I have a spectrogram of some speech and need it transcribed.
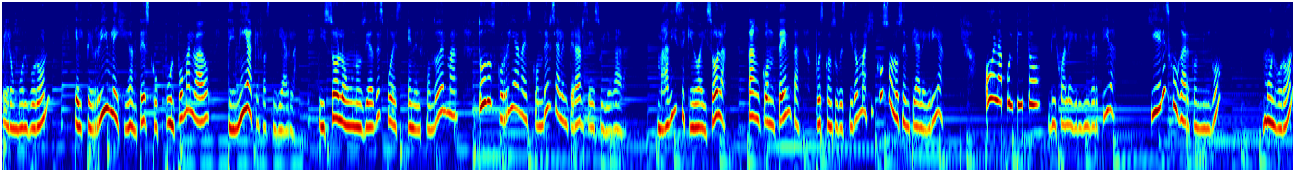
Pero Molborón, el terrible y gigantesco pulpo malvado, tenía que fastidiarla y solo unos días después, en el fondo del mar, todos corrían a esconderse al enterarse de su llegada. Maddie se quedó ahí sola, tan contenta, pues con su vestido mágico solo sentía alegría. Hola, pulpito, dijo alegre y divertida. ¿Quieres jugar conmigo? Molborón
